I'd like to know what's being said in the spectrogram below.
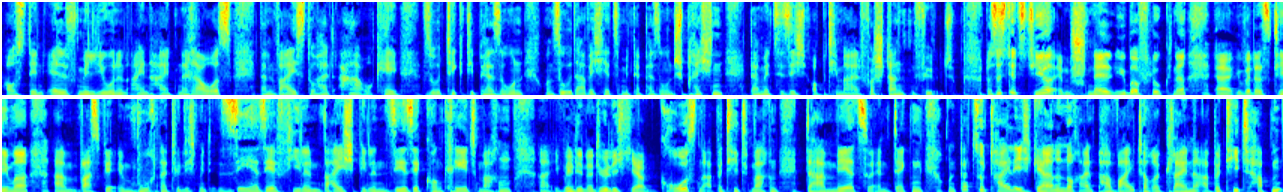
aus den 11 Millionen Millionen Einheiten raus, dann weißt du halt, ah, okay, so tickt die Person und so darf ich jetzt mit der Person sprechen, damit sie sich optimal verstanden fühlt. Das ist jetzt hier im schnellen Überflug ne, äh, über das Thema, ähm, was wir im Buch natürlich mit sehr, sehr vielen Beispielen sehr, sehr konkret machen. Äh, ich will dir natürlich hier großen Appetit machen, da mehr zu entdecken und dazu teile ich gerne noch ein paar weitere kleine Appetithappen.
